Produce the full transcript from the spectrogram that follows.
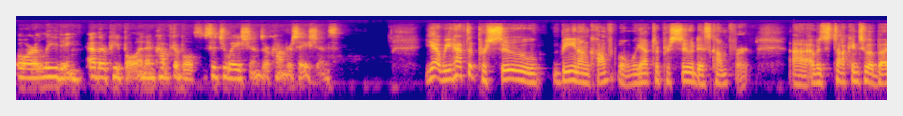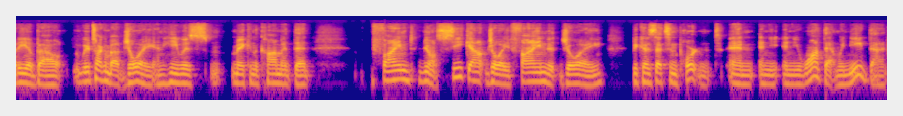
or leading other people in uncomfortable situations or conversations. Yeah, we have to pursue being uncomfortable. We have to pursue discomfort. Uh, I was talking to a buddy about we were talking about joy, and he was making the comment that find you know seek out joy, find joy because that's important, and and and you want that, and we need that.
